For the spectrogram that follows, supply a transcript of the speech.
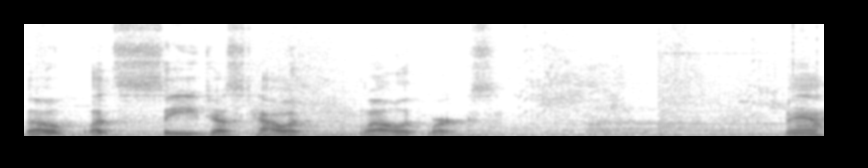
So, let's see just how it, well, it works. Nah,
